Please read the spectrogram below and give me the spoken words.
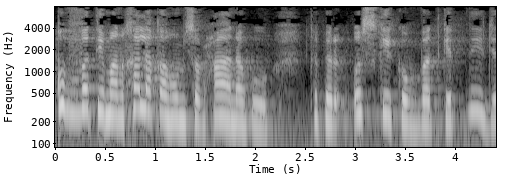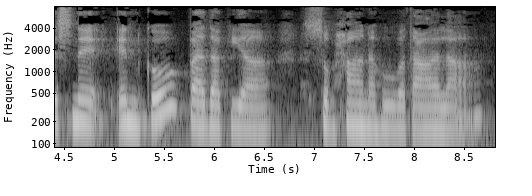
قوتی من خلق سبحان تو پھر اس کی قوت کتنی جس نے ان کو پیدا کیا؟ سبحان و تعالی۔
